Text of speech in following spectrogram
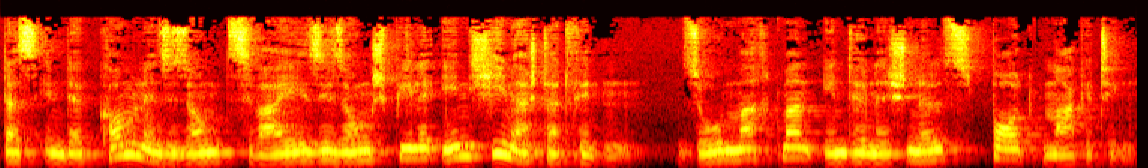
dass in der kommenden Saison zwei Saisonspiele in China stattfinden. So macht man International Sport Marketing.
